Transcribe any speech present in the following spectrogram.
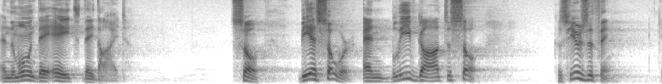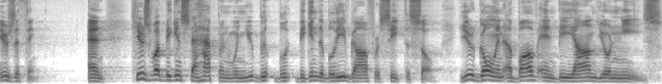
And the moment they ate, they died. So be a sower and believe God to sow. Because here's the thing here's the thing. And here's what begins to happen when you be, be, begin to believe God for seed to sow you're going above and beyond your needs.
